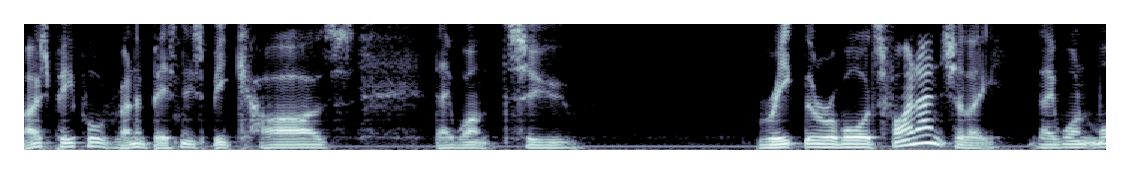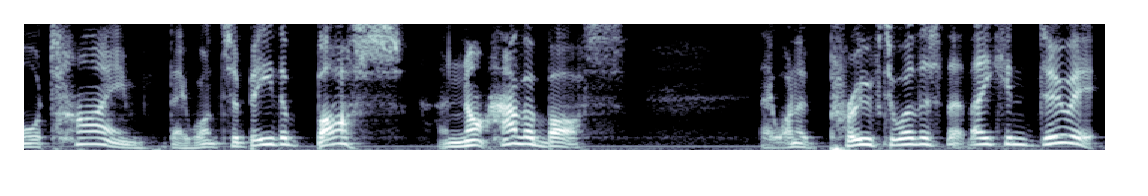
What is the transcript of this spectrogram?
Most people run a business because they want to reap the rewards financially. They want more time. They want to be the boss and not have a boss. They want to prove to others that they can do it.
